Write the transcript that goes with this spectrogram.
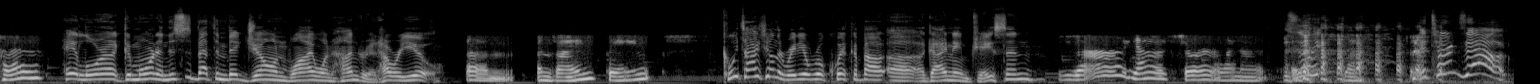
Hello. Hey, Laura. Good morning. This is Beth and Big Joe on Y100. How are you? Um, I'm fine, thanks. Can we talk to you on the radio real quick about uh, a guy named Jason? Yeah, yeah, sure. Why not? yeah. It turns out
